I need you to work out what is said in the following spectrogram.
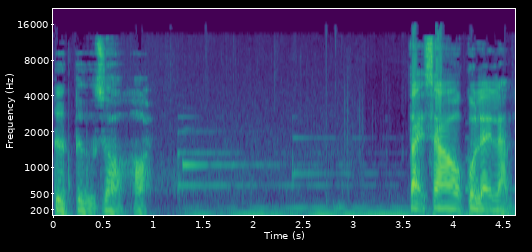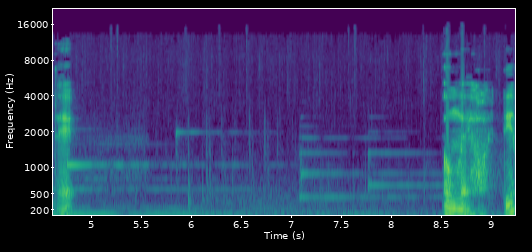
từ từ dò hỏi. Tại sao cô lại làm thế? Ông lại hỏi tiếp.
